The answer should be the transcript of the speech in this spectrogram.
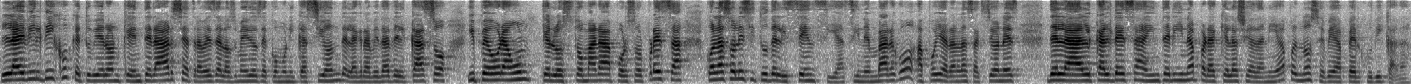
La edil dijo que tuvieron que enterarse a través de los medios de comunicación de la gravedad del caso y peor aún que los tomara por sorpresa con la solicitud de licencia. Sin embargo, apoyarán las acciones de la alcaldesa interina para que la ciudadanía pues no se vea perjudicada.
